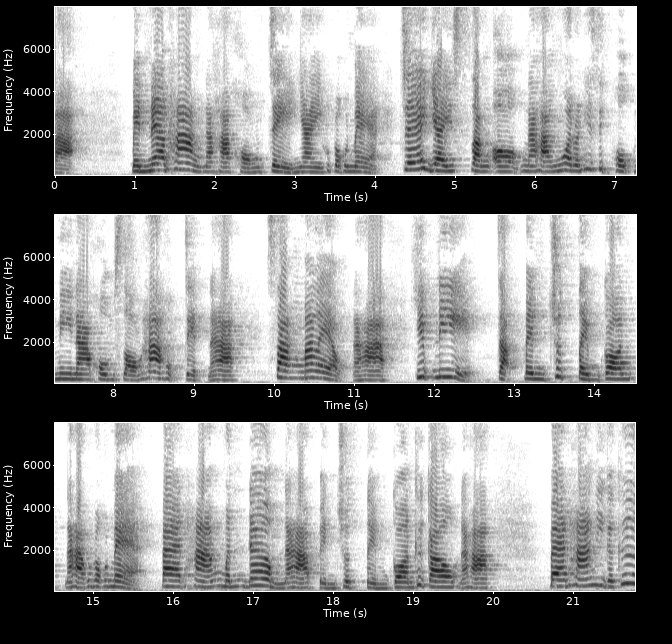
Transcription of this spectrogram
กะเป็นแนวทางนะคะของเจใหญ่คุณพ่อคุณแม่ เจ๊ใหญ่สั่งออกนะคะ งวดวันที่ 16 มีนาคม 2567 นะคะ สั่งมาแล้วนะคะ คลิปนี้ จะเป็นชุดเต็มก่อนนะคะ คุณพ่อคุณแม่8หางเหมือนเดิมนะคะ เป็นชุดเต็มก่อนคือเก่านะคะแปดหางนี่ก็คือ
